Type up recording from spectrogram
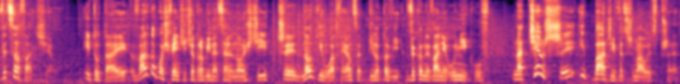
wycofać się. I tutaj warto poświęcić odrobinę celności czy nogi ułatwiające pilotowi wykonywanie uników na cięższy i bardziej wytrzymały sprzęt.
